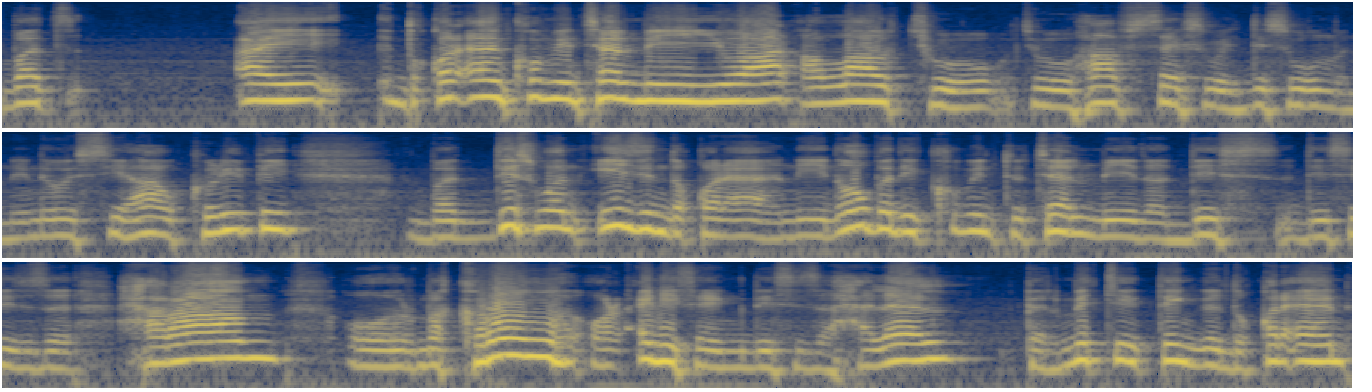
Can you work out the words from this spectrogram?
but I the Quran come and tell me you are allowed to to have sex with this woman. You know see how creepy but this one is in the Quran. Nobody coming to tell me that this this is uh, haram or makruh or anything. This is a halal permitted thing in the Quran.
